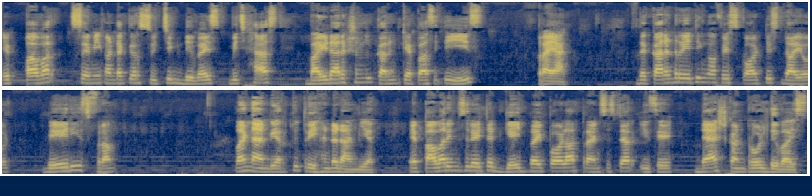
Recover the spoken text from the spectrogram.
A power semiconductor switching device which has bidirectional current capacity is triac. The current rating of a Schottky diode varies from 1 ampere to 300 ampere. A power insulated gate bipolar transistor is a dash control device,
